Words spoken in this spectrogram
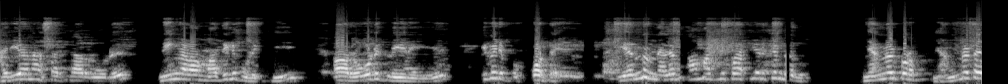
ഹരിയാന സർക്കാരിനോട് നിങ്ങൾ ആ മതിൽ പൊളിക്കി ആ റോഡ് ക്ലിയർ ചെയ്യ് ഇവർ പൊക്കോട്ടെ എന്ന നില ആം ആദ്മി പാർട്ടി എടുക്കേണ്ടത്. ഞങ്ങൾ ഞങ്ങളുടെ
